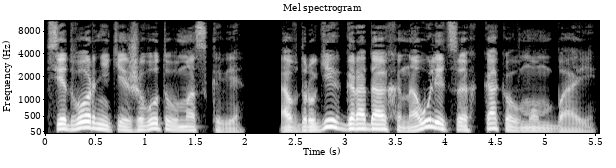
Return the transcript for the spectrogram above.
Все дворники живут в Москве, а в других городах на улицах, как в Мумбаи.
